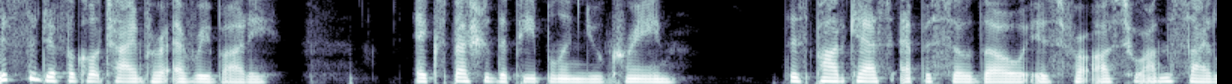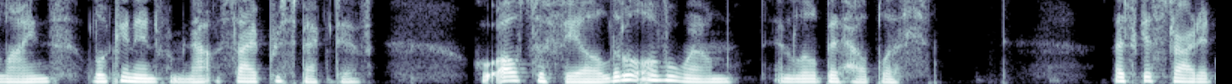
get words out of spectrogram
This is a difficult time for everybody, especially the people in Ukraine. This podcast episode, though, is for us who are on the sidelines looking in from an outside perspective, who also feel a little overwhelmed and a little bit helpless. Let's get started.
